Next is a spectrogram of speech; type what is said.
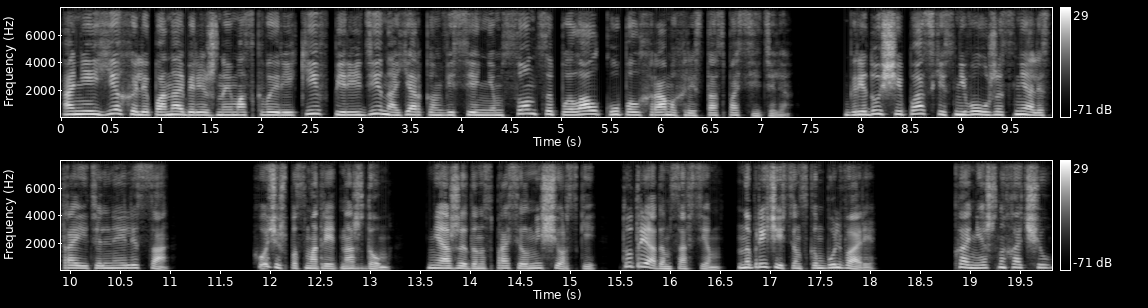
Они ехали по набережной Москвы-реки, впереди на ярком весеннем солнце пылал купол храма Христа Спасителя. Грядущей Пасхи с него уже сняли строительные леса. «Хочешь посмотреть наш дом?» — неожиданно спросил Мещерский. «Тут рядом совсем, на Причистинском бульваре». «Конечно, хочу».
